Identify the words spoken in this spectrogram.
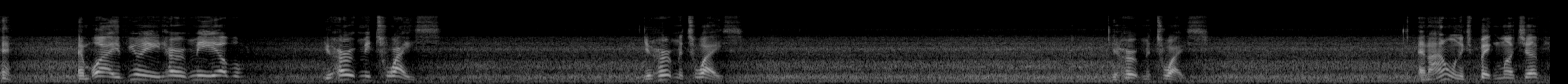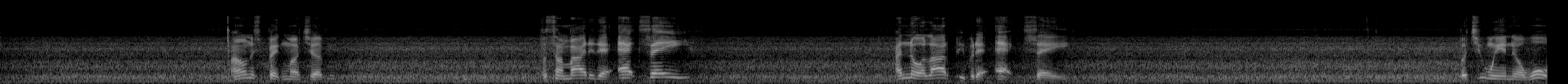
and boy, if you ain't hurt me ever, you hurt me twice. You hurt me twice. You hurt me twice. And I don't expect much of you. I don't expect much of you. For somebody that acts safe, I know a lot of people that act safe. But you win the award.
